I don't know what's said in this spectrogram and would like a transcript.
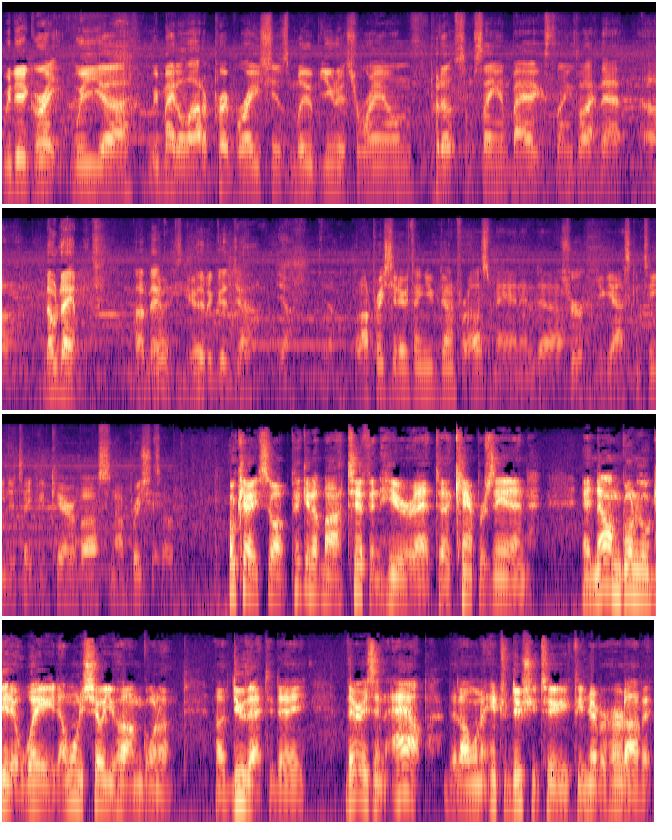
We did great. We uh, we made a lot of preparations, moved units around, put up some sandbags, things like that. Uh, no damage. No Good, damage. good. Did a good job. Yeah. Yeah. Well, I appreciate everything you've done for us, man, and uh, Sure. you guys continue to take good care of us, and I appreciate it. Okay, so I'm picking up my Tiffin here at uh, Campers Inn, and now I'm going to go get it weighed. I want to show you how I'm going to uh, do that today. There is an app that I want to introduce you to if you've never heard of it.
